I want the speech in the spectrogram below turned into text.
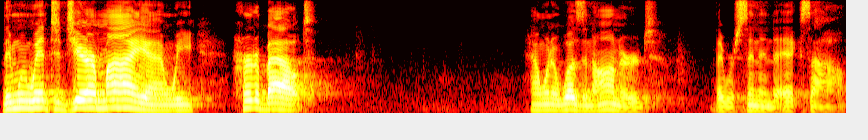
Then we went to Jeremiah and we heard about how when it wasn't honored, they were sent into exile.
